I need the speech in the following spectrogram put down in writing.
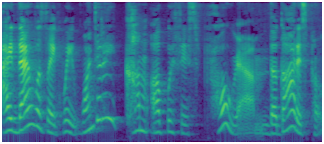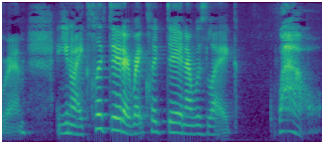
I then was like, wait, when did I come up with this program, the goddess program. You know, I clicked it, I right clicked it, and I was like, wow,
